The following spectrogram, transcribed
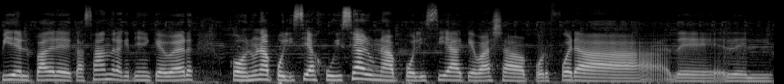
pide el padre de Cassandra, que tiene que ver con una policía judicial, una policía que vaya por fuera de,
